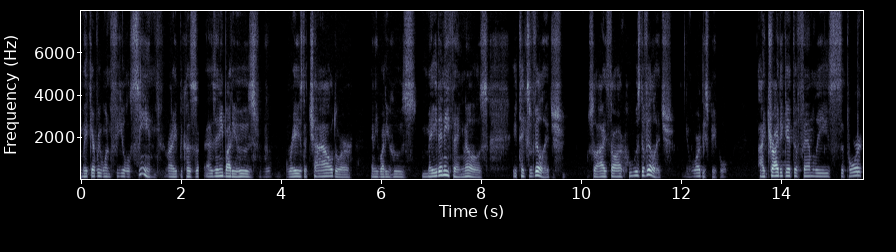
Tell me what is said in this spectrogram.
make everyone feel seen, right? Because as anybody who's raised a child or anybody who's made anything knows, it takes a village. So I thought, who is the village? Who are these people? I tried to get the family's support.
